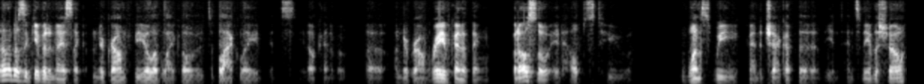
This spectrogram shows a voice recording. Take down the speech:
Not does it give it a nice like underground feel of like oh it's a black light, it's you know kind of a, a underground rave kind of thing, but also it helps to once we kind of jack up the the intensity of the show,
